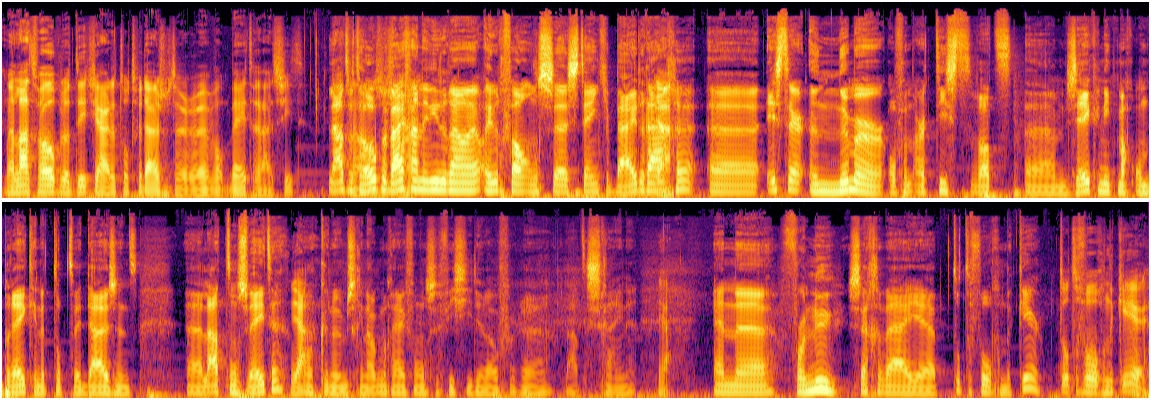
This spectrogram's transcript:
maar laten we hopen dat dit jaar de tot 2000 er eh, wat beter uitziet. Laten we het Nou, hopen. Wij gaan in ieder, in ieder geval ons eh, steentje bijdragen. Eh, is er een nummer of een artiest wat ehm, zeker niet mag ontbreken in de top 2000? Eh, laat het ons weten. Ja. Dan kunnen we misschien ook nog even onze visie erover laten schijnen. Ja. En voor nu zeggen wij tot de volgende keer. Tot de volgende keer.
